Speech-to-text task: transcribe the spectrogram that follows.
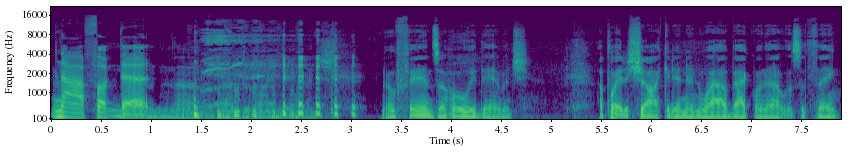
Nah, fuck that. no, not divine damage. No fans of holy damage. I played a Shockadin in and WoW back when that was a thing.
